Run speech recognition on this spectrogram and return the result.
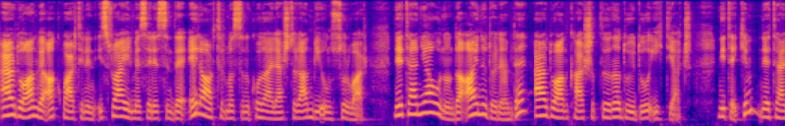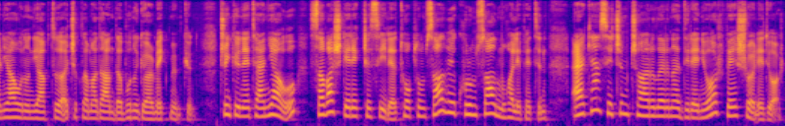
Erdoğan ve AK Parti'nin İsrail meselesinde el artırmasını kolaylaştıran bir unsur var. Netanyahu'nun da aynı dönemde Erdoğan karşıtlığına duyduğu ihtiyaç. Nitekim Netanyahu'nun yaptığı açıklamadan da bunu görmek mümkün. Çünkü Netanyahu savaş gerekçesiyle toplumsal ve kurumsal muhalefetin erken seçim çağrılarına direniyor ve şöyle diyor.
